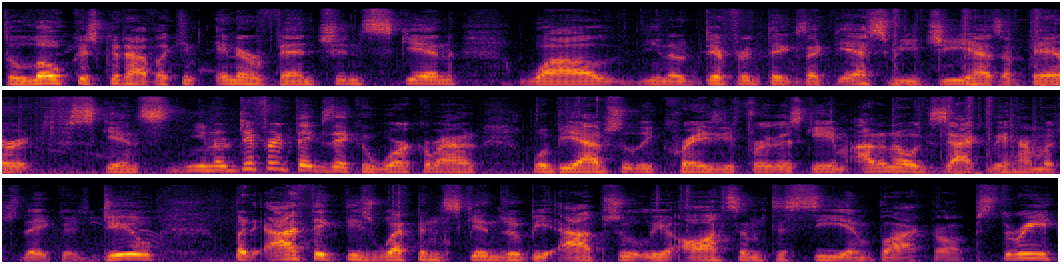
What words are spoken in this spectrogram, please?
The Locust could have like an intervention skin, while, you know, different things like the SVG has a Barrett skin. You know, different things they could work around would be absolutely crazy for this game. I don't know exactly how much they could do, but I think these weapon skins would be absolutely awesome to see in Black Ops 3.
